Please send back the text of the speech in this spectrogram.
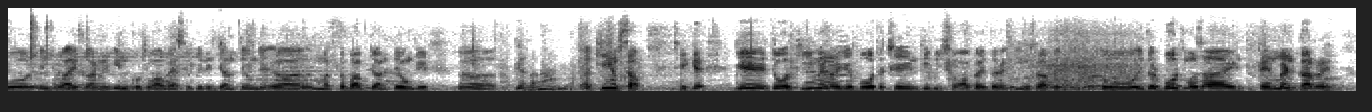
और इन्जॉय कर रहे हैं। इनको तो आप वैसे भी नहीं जानते होंगे मतलब आप जानते होंगे क्या नाम हकीम साहब ठीक है? ये जो हकीम है ना ये बहुत अच्छे इनकी भी शॉप है इधर हकीम साहब है। तो इधर बहुत मज़ा आया इंटरटेनमेंट कर रहे हैं।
